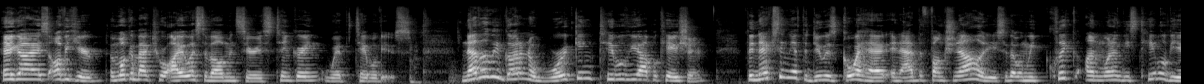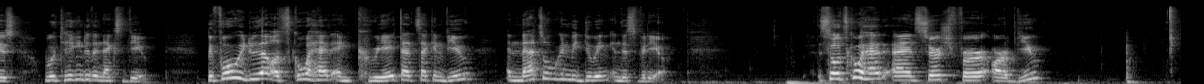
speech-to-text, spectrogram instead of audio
Hey guys, Avi here, and welcome back to our iOS development series, Tinkering with Table Views. Now that we've gotten a working table view application, the next thing we have to do is go ahead and add the functionality so that when we click on one of these table views, we're taken to the next view. Before we do that, let's go ahead and create that second view, and that's what we're going to be doing in this video. So let's go ahead and search for our view.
